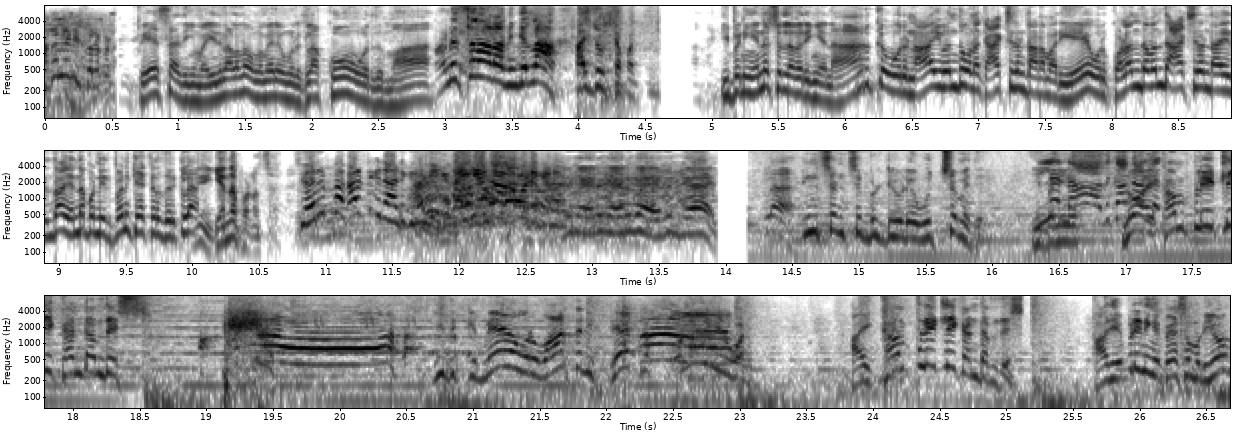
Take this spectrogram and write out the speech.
இப்படி பேசாதீங்கம்மா பேசாதீங்கம்மா. இதனால தான் உங்க மேல உங்களுக்குலாம் கோவம் வருதுமா மனுஷனாடா நீங்க எல்லாம் ஐயோ சப்பா இப்போ நீங்க என்ன சொல்ல வரீங்கன்னா குறுக்க ஒரு நாய் வந்து உனக்கு ஆக்சிடென்ட் ஆன மாதிரியே ஒரு குழந்தை வந்து ஆக்சிடென்ட் ஆயிருந்தா என்ன பண்ணிருப்பேன்னு கேக்குறது இருக்குல்ல? என்ன பண்ண சார்? இன்சென்சிபிலிட்டியோட உச்சம் இது. இல்ல, நான் அதுக்காக no I completely condemn this இதுக்கு மேல ஒரு வார்த்தை நீ பேச ஐ கம்ப்ளீட்லி கண்டம் திஸ் அது எப்படி நீங்க பேச முடியும்?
